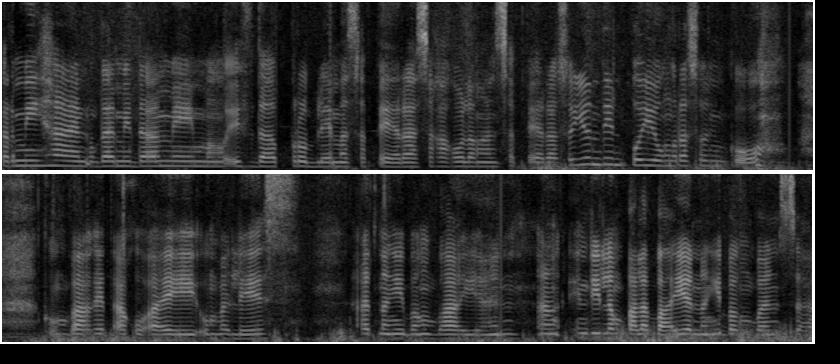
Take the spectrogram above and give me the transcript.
Karamihan, dami-dami mga OFW problema sa pera, sa kakulangan sa pera. So yun din po yung rason ko kung bakit ako ay umalis at ng ibang bayan, ng, hindi lang pala bayan ng ibang bansa.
